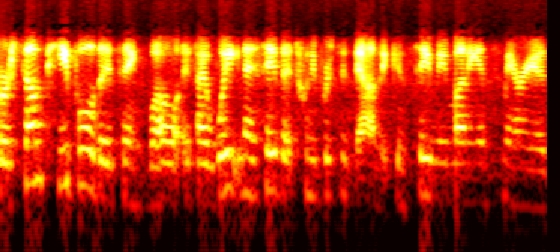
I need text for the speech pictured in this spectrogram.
for some people, they think, well, if I wait and I save that 20% down, it can save me money in some areas,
